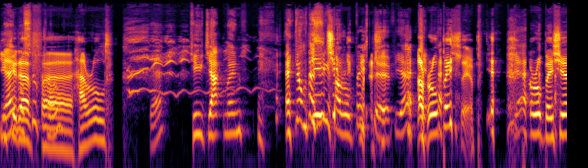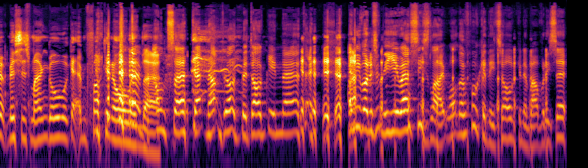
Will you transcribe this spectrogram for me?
You Yeah, could Russell have uh, Harold, Yeah. Hugh Jackman. I don't mention Harold Bishop. Yeah. Harold Bishop. Yeah. Yeah. Harold Bishop, Mrs. Mangle. we're getting fucking all in there. Bouncer, get that dog, the dog in there. Anybody from the US is like, what the fuck are they talking about? But it's a,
